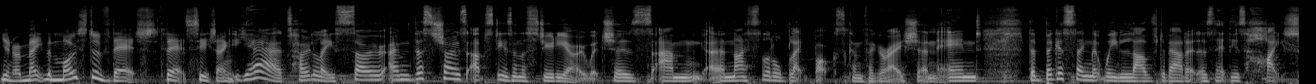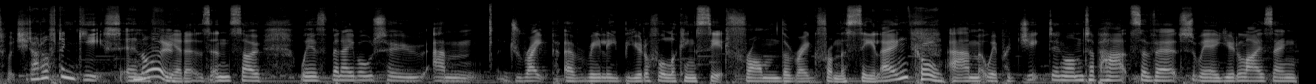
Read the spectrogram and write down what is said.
you know make the most of that that setting? Yeah, totally. So um, this show's upstairs in the studio, which is um, a nice little black box configuration. And the biggest thing that we loved about it is that there's height, which you don't often get in No. theatres. And so we've been able to um, drape a really beautiful looking set from the rig from the ceiling. Cool. Um, we're projecting onto parts of it. We're utilising,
